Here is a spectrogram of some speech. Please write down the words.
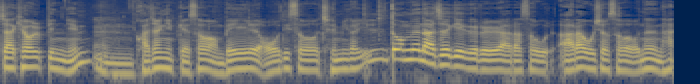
자, 겨울빛님, 네. 음, 과장님께서 매일 어디서 재미가 1도 없는 아재 개그를 알아서, 알아오셔서는, 하,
